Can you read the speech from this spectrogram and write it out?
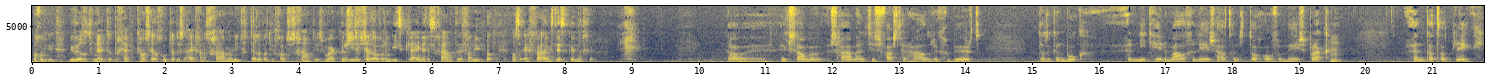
Maar goed, u, u wilde toen net, dat begrijp ik trouwens heel goed... dat is eigen aan schamen, niet vertellen wat uw grootste schaamte is. Maar kunt u iets vertellen over een iets kleinere schaamte van u als ervaringsdeskundige? Nou, eh, ik zou me schamen, en het is vast herhaaldelijk gebeurd... dat ik een boek eh, niet helemaal gelezen had en er toch over meesprak. Hm. En dat dat bleek.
